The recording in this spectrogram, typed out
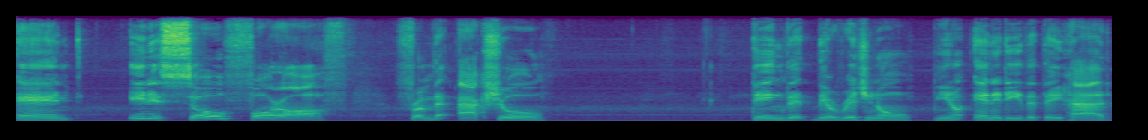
And it is so far off from the actual thing that the original, you know, entity that they had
